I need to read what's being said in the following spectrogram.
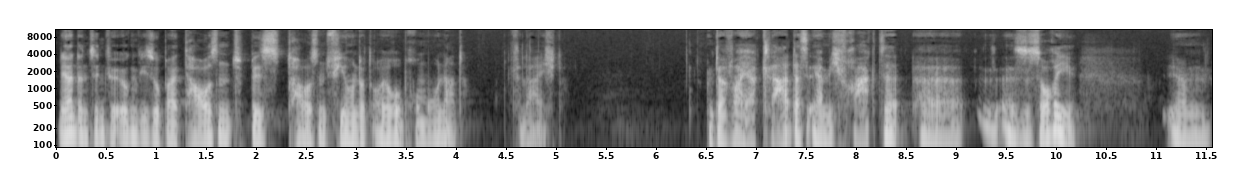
ja, dann sind wir irgendwie so bei 1000 bis 1400 Euro pro Monat vielleicht. Und da war ja klar, dass er mich fragte, äh, sorry, ähm,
